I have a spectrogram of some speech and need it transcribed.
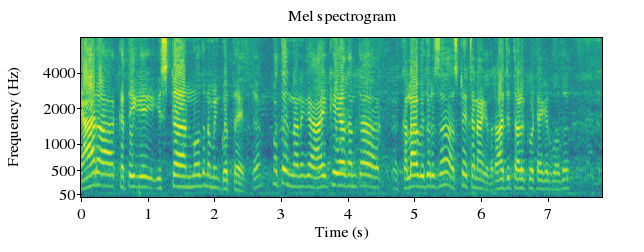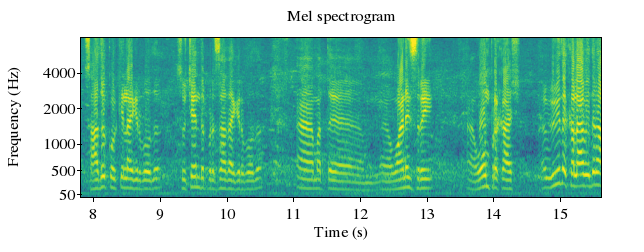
ಯಾರ ಆ ಕತೆಗೆ ಇಷ್ಟ ಅನ್ನೋದು ನಮಗೆ ಗೊತ್ತಾಯಿತು ಮತ್ತು ನನಗೆ ಆಯ್ಕೆಯಾದಂಥ ಕಲಾವಿದರು ಸಹ ಅಷ್ಟೇ ಚೆನ್ನಾಗಿದೆ ರಾಜು ತಾಳಿಕೋಟೆ ಆಗಿರ್ಬೋದು, ಸಾಧು ಕೋಕಿಲ್ ಆಗಿರ್ಬೋದು, ಸುಚೇಂದ್ರ ಪ್ರಸಾದ್ ಆಗಿರ್ಬೋದು ಮತ್ತು ವಾಣಿಶ್ರೀ ಓಂ ಪ್ರಕಾಶ್, ವಿವಿಧ ಕಲಾವಿದರು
